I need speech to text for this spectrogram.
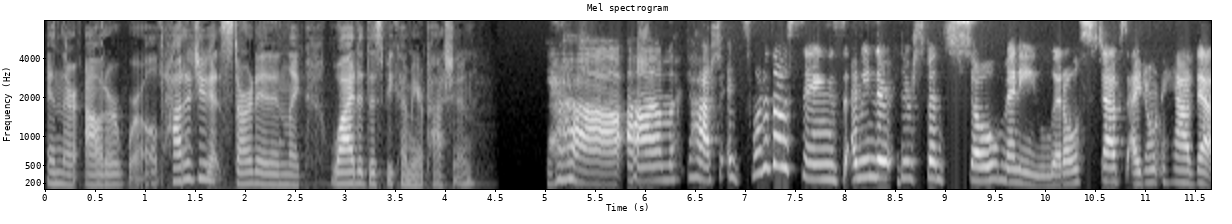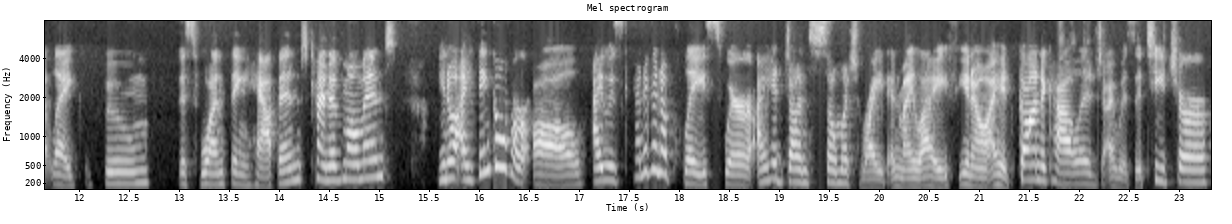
in their outer world. How did you get started and, like, why did this become your passion? Yeah. Um, gosh, it's one of those things. I mean, there there's been so many little steps. I don't have that like boom, this one thing happened kind of moment. You know, I think overall, I was kind of in a place where I had done so much right in my life. You know, I had gone to college, I was a teacher,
